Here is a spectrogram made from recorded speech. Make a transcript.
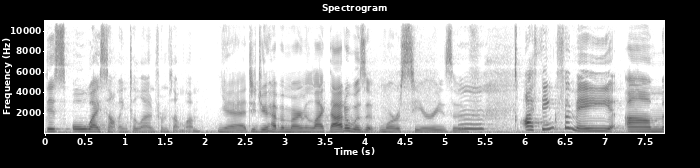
there's always something to learn from someone. Yeah. Did you have a moment like that, or was it more a series of? I think for me, um,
